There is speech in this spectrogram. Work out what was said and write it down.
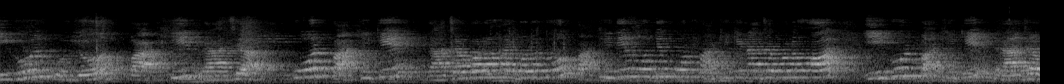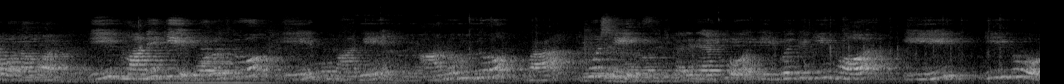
ইগল হলো পাখির রাজা। কোন পাখিকে রাজা বলা হয় বলো পাখিদের মধ্যে কোন পাখিকে রাজা বলা হয়? ইগল পাখিকে রাজা বলা হয়। ঈদ মানে কি বলো তো ঈদ মানে আনন্দ বা খুশি। তাহলে দেখো তিরুপতি কি হয় ঈদ ইগল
